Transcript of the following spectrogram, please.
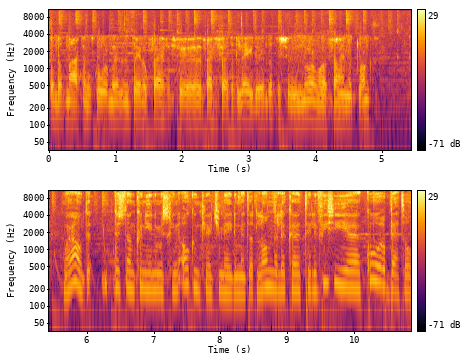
En dat maakte het koor meteen op 55 leden. En dat is een enorme fijne klank. Wauw, dus dan kunnen jullie misschien ook een keertje meedoen met dat landelijke televisie uh, battle.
